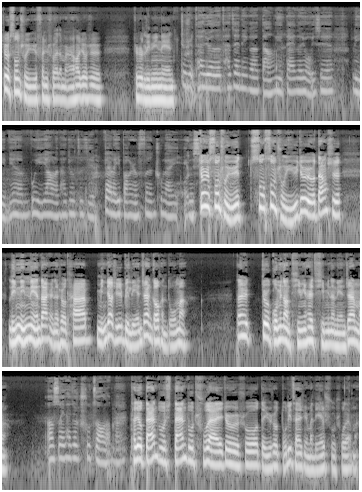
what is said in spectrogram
就是宋楚瑜分出来的嘛，然后就是就是零零年，就是他觉得他在那个党里待的有一些理念不一样了，他就自己带了一帮人分出来一个就是的宋楚瑜，宋宋楚瑜，就是说当时零零年大选的时候，他民调其实比连战高很多嘛，但是就是国民党提名还是提名的连战嘛，哦，所以他就出走了吗？他就单独单独出来，就是说等于说独立参选嘛，联署出来嘛，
